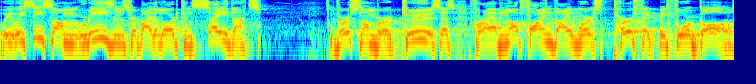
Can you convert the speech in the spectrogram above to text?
we, we see some reasons whereby the Lord can say that. Verse number two, it says, For I have not found thy works perfect before God.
